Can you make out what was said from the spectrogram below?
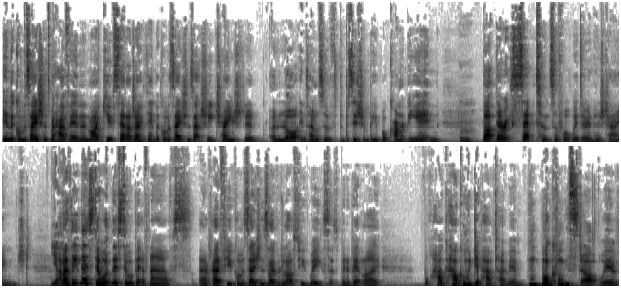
in the conversations we're having. And like you said, I don't think the conversations actually changed a, a lot in terms of the position people are currently in, mm. but their acceptance of what we're doing has changed. Yeah. And I think there's still there's still a bit of nerves. I've had a few conversations over the last few weeks that's been a bit like, well, how, how can we dip our toe in? what can we start with?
